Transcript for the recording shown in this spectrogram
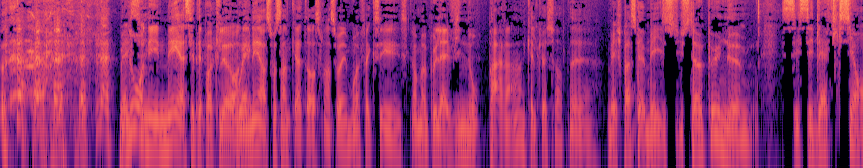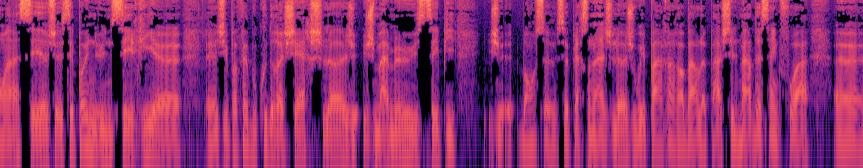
Mais nous, on est nés à cette époque-là. On Ouais. est nés en 74, François et moi. Fait que c'est c'est comme un peu la vie de nos parents, en quelque sorte. Euh, Mais je pense que mais c'est un peu une c'est c'est de la fiction hein c'est je- c'est pas une, une série euh, euh, j'ai pas fait beaucoup de recherches là je, je m'amuse tu sais puis je, bon ce, ce personnage là joué par Robert Lepage c'est le maire de Sainte-Foy euh,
